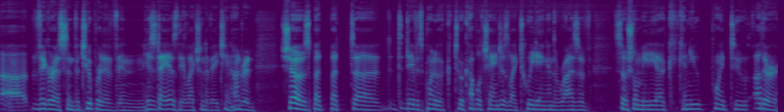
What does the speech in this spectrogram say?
uh, vigorous and vituperative in his day, as the election of 1800 shows. But but uh, David's pointed to a couple changes like tweeting and the rise of social media. Can you point to other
